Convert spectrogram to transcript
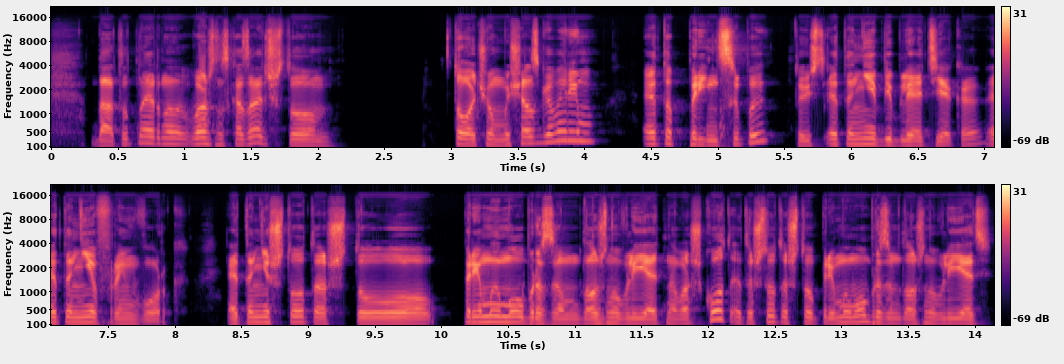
да, тут, наверное, важно сказать, что то, о чем мы сейчас говорим, это принципы, то есть это не библиотека, это не фреймворк, это не что-то, что прямым образом должно влиять на ваш код, это что-то, что прямым образом должно влиять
